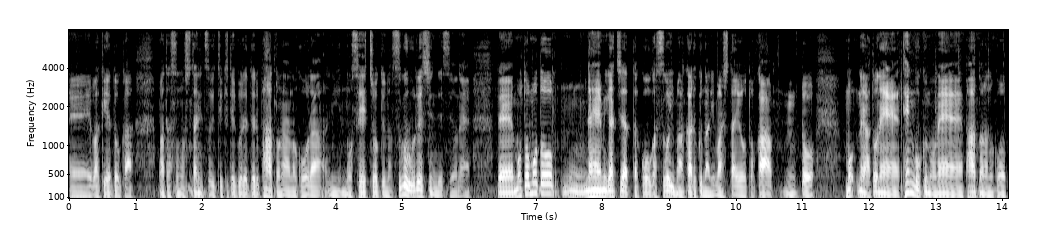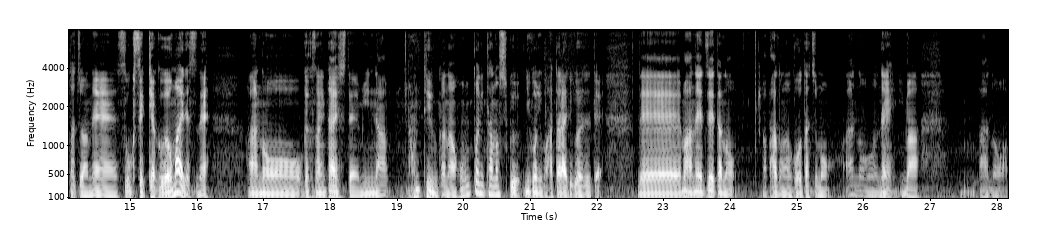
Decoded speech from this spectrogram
えー、エヴァ系とかまたその下についてきてくれてるパートナーの子らの成長っていうのはすごい嬉しいんですよね。でもともと悩みがちだった子がすごい今明るくなりましたよとかうんともねあとね天国のねパートナーの子たちはねすごく接客がうまいですね。あのお客さんに対してみんななんていうかな、本当に楽しくニコニコ働いてくれてて。で、まあね、ゼータのパートナーの子たちも、あのね、今、あの、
